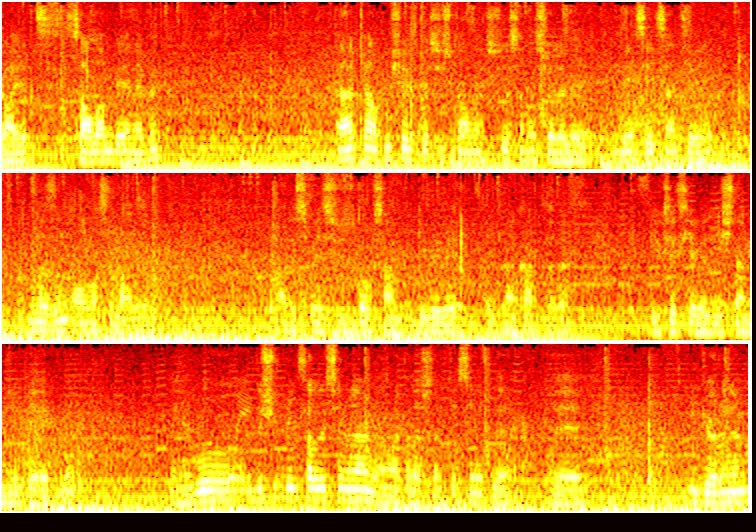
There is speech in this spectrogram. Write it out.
gayet sağlam bir NB. Eğer ki 60 FPS üstü almak istiyorsanız şöyle bir 1080 Ti'nin olması lazım. RX 590 gibi bir ekran kartları. Yüksek seviyede işlemci gerekli. Ee, bu düşük bilgisayarlar için önermiyorum arkadaşlar. Kesinlikle ee, görünüm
